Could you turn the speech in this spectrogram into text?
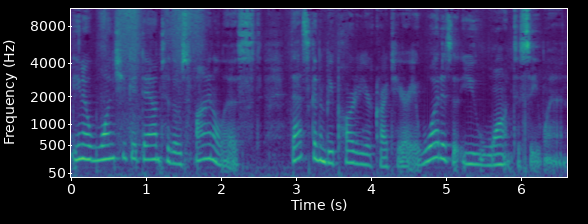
you know once you get down to those finalists. That's going to be part of your criteria. What is it you want to see win?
